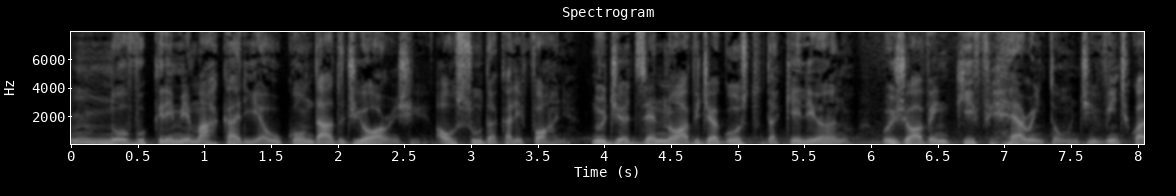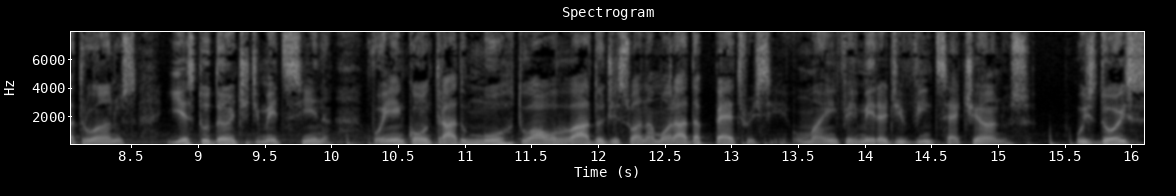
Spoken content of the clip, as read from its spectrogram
um novo crime marcaria o condado de Orange, ao sul da Califórnia. No dia 19 de agosto daquele ano, o jovem Keith Harrington, de 24 anos e estudante de medicina, foi encontrado morto ao lado de sua namorada Patrice, uma enfermeira de 27 anos. Os dois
